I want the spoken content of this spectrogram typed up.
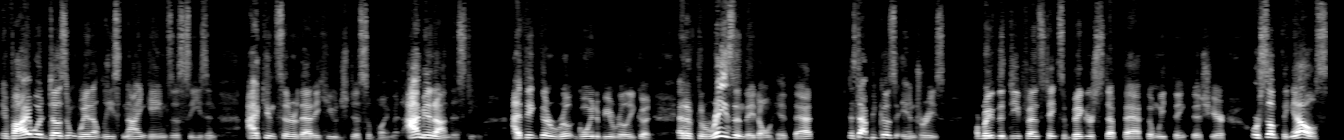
If Iowa doesn't win at least nine games this season, I consider that a huge disappointment. I'm in on this team. I think they're re- going to be really good. And if the reason they don't hit that is not because of injuries, or maybe the defense takes a bigger step back than we think this year, or something else,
